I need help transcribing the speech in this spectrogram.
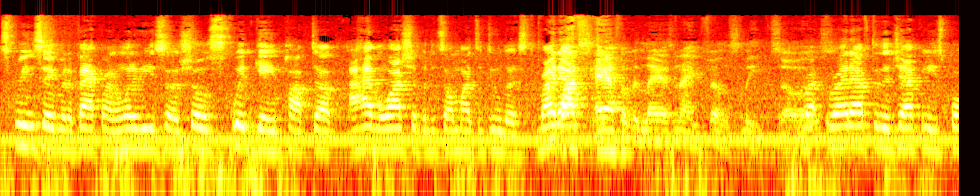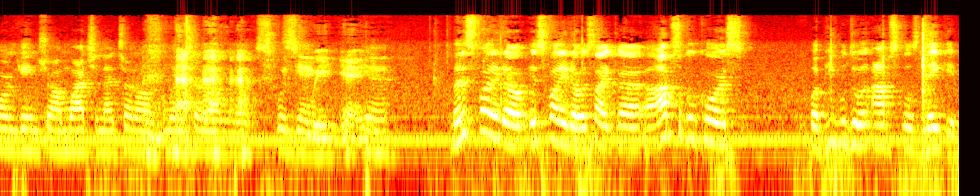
screensaver in the background, and one of these uh, shows, Squid Game, popped up. I haven't watched it, but it's on my to-do list. Right I watched after, half of it last night. and Fell asleep. So right, it's- right after the Japanese porn game show I'm watching, I turn on when I turn on the Squid Game. Squid Game. Yeah, but it's funny though. It's funny though. It's like uh, an obstacle course, but people doing obstacles naked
